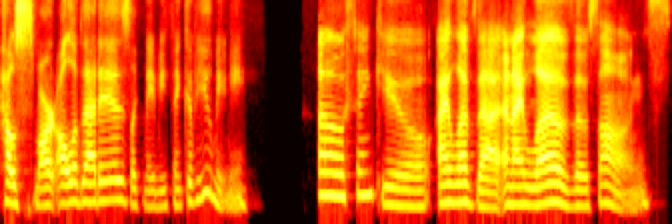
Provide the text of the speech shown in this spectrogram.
how smart all of that is, like made me think of you, Mimi. Oh, thank you. I love that. And I love those songs.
